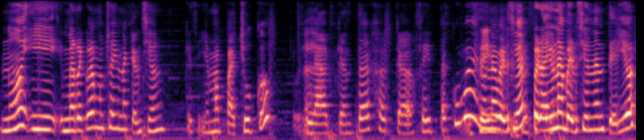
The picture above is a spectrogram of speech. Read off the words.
¿no? Y me recuerda mucho, hay una canción que se llama Pachuco, la canta Café Tacuba en una versión, pero hay una versión anterior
